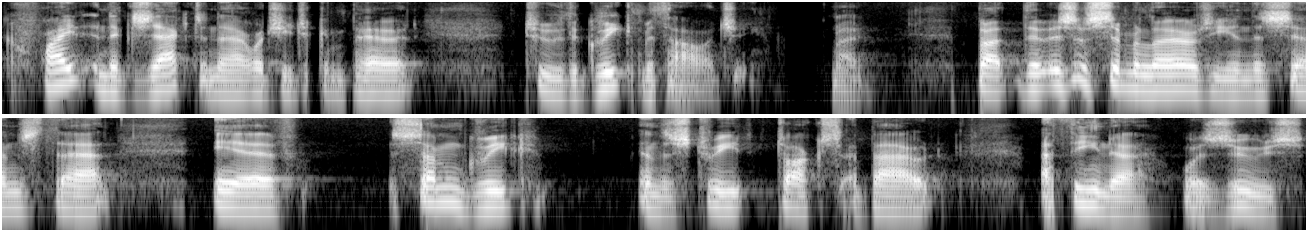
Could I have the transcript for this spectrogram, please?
quite an exact analogy to compare it to the Greek mythology. Right. But there is a similarity in the sense that if some Greek in the street talks about Athena or Zeus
